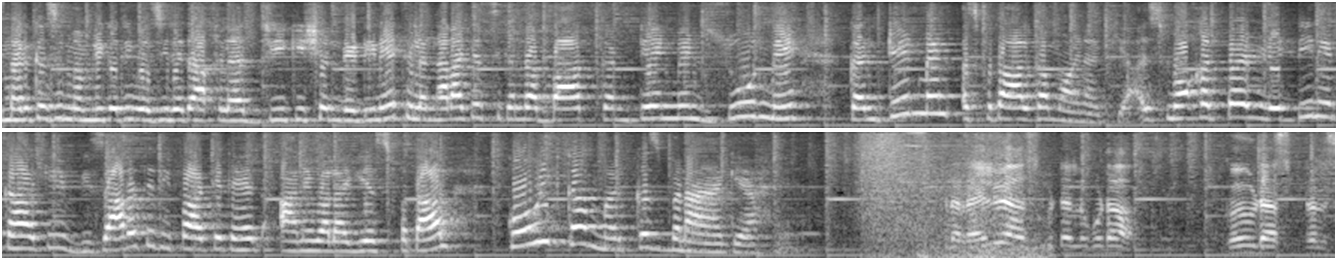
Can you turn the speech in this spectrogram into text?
मरकजी ममलिकती वजीर दाखिला जी किशन रेड्डी ने तेलंगाना के सिकंदराबाद कंटेनमेंट जोन में कंटेनमेंट अस्पताल का मुआयना किया इस मौके पर रेड्डी ने कहा कि वजारत दिफा के तहत आने वाला ये अस्पताल कोविड का मरकज बनाया गया है రైల్వే హాస్పిటల్ కూడా కోవిడ్ హాస్పిటల్స్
